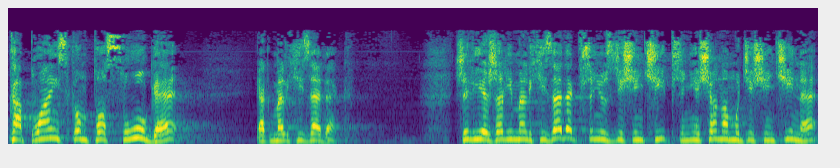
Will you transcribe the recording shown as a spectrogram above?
kapłańską posługę jak Melchizedek. Czyli jeżeli Melchizedek przyniósł dziesięci, przyniesiono mu dziesięcinę,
